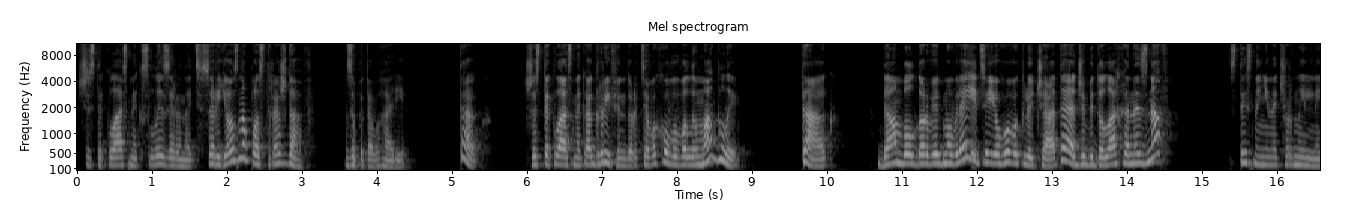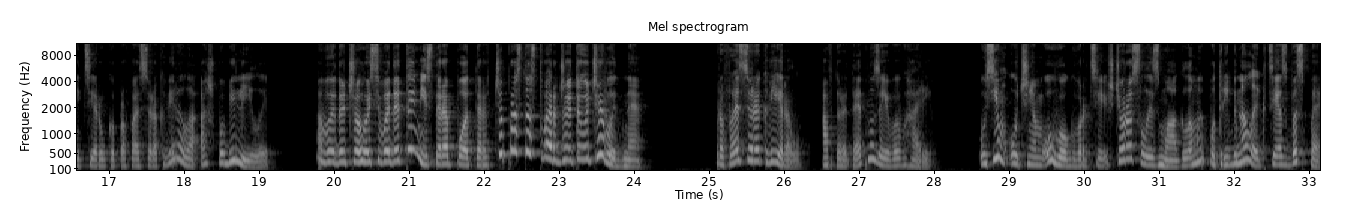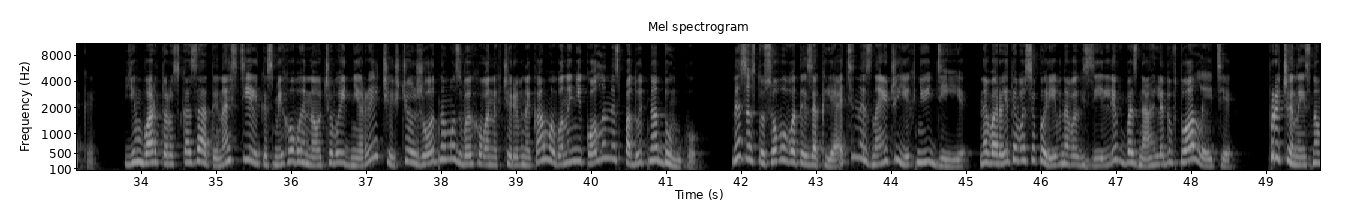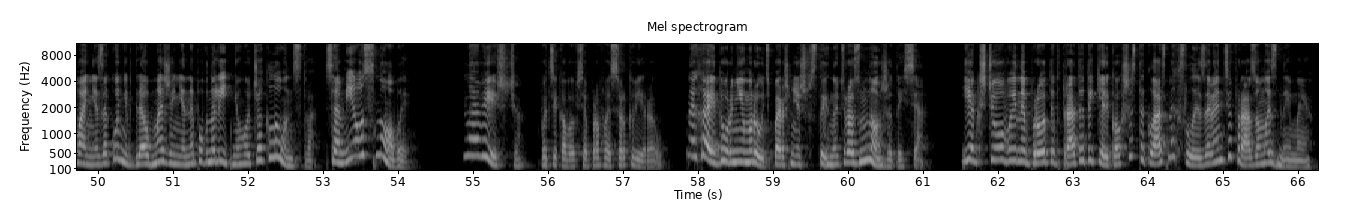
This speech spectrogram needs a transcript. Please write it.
Шестикласник слизеринець серйозно постраждав? запитав Гаррі. Так. Шестикласника Грифіндорця виховували магли? Так. Дамблдор відмовляється його виключати, адже бідолаха не знав? Стиснені на чорнильниці руки професора Квірела аж побіліли. Ви до чогось ведете, містере Поттер, чи просто стверджуєте очевидне? Професоре Квірл, авторитетно заявив Гаррі. Усім учням у Гогвартсі, що росли з маглами, потрібна лекція з безпеки. Їм варто розказати настільки сміховинно очевидні речі, що жодному з вихованих чарівниками вони ніколи не спадуть на думку. Не застосовувати заклять, не знаючи їхньої дії, не варити високорівневих зіллів без нагляду в туалеті. Причини існування законів для обмеження неповнолітнього чаклунства, самі основи. Навіщо? поцікавився професор Квірел. Нехай дурні мруть, перш ніж встигнуть розмножитися. Якщо ви не проти втратити кількох шестикласних слизеринців разом із ними.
